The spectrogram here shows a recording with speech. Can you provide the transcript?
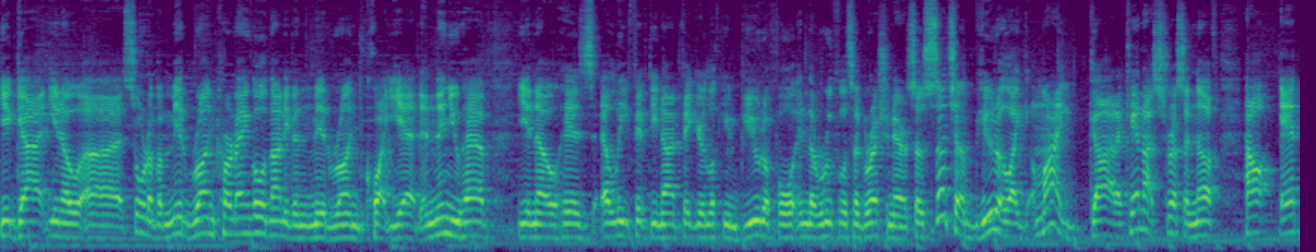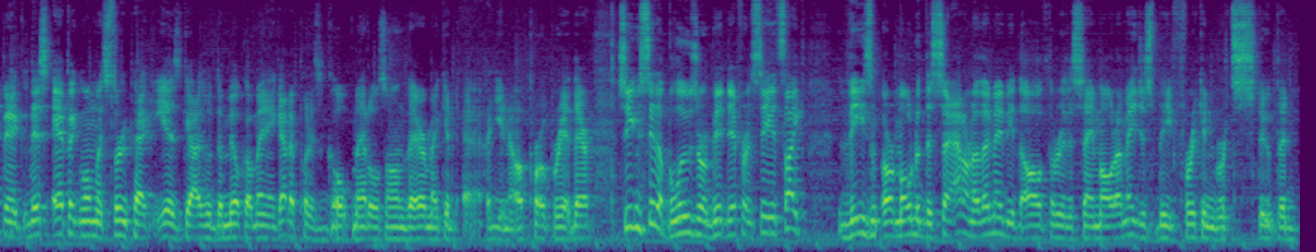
You got, you know, uh, sort of a mid-run Kurt Angle. Not even mid-run quite yet. And then you have, you know, his Elite 59 figure looking beautiful in the Ruthless Aggression era. So such a beautiful, like, my God, I cannot stress enough how epic this Epic Moments 3-pack is, guys, with the Milk-O-Mania. Got to put his gold medals on there, make it, uh, you know, appropriate there. So you can see the blues are a bit different. See, it's like these are molded the same. I don't know, they may be all three the same mold. I may just be freaking stupid.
